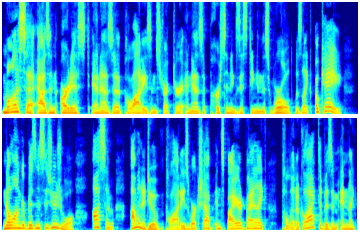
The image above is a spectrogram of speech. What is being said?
Melissa as an artist and as a Pilates instructor and as a person existing in this world was like, okay, no longer business as usual. Awesome. I'm going to do a Pilates workshop inspired by like political activism and like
